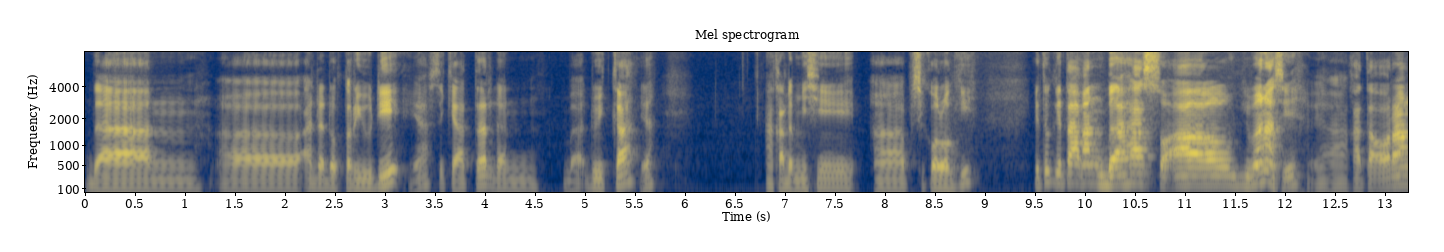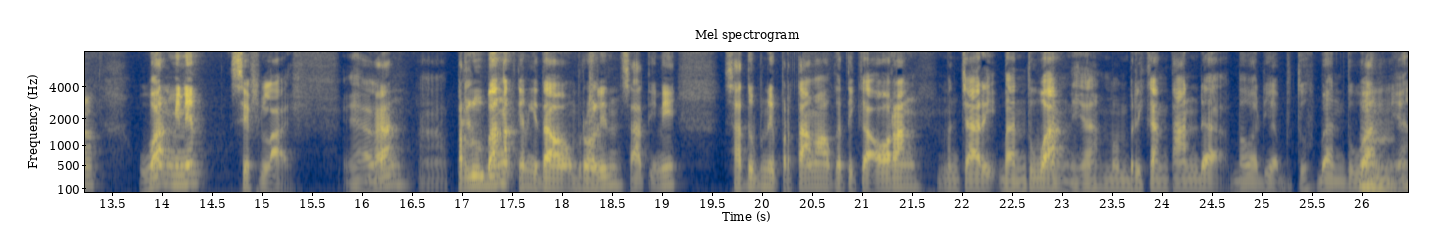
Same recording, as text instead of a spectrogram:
dan eh, ada Dokter Yudi ya, psikiater dan Mbak Dwika ya, akademisi eh, psikologi. itu kita akan bahas soal gimana sih ya kata orang one minute save life ya kan? Nah, perlu banget kan kita obrolin saat ini. Satu menit pertama ketika orang mencari bantuan ya memberikan tanda bahwa dia butuh bantuan Hmm. ya.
